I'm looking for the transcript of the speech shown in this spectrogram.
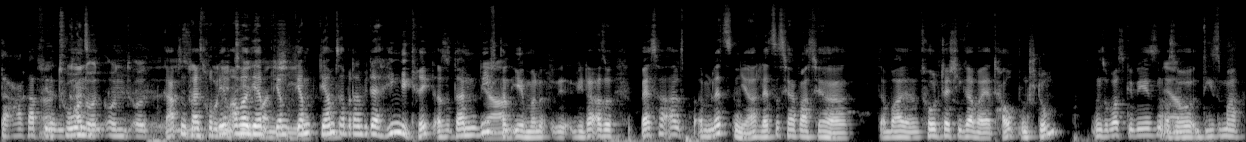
da gab es Ja, wieder Ton ganz- und, und, und Gab es ein kleines Problem, aber die, haben- die, haben- die, haben- die haben es aber dann wieder hingekriegt. Also dann lief Ja. dann irgendwann wieder. Also besser als im letzten Jahr. Letztes Jahr war es ja, da war der Tontechniker war ja taub und stumm und sowas gewesen. Ja. Also diesmal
